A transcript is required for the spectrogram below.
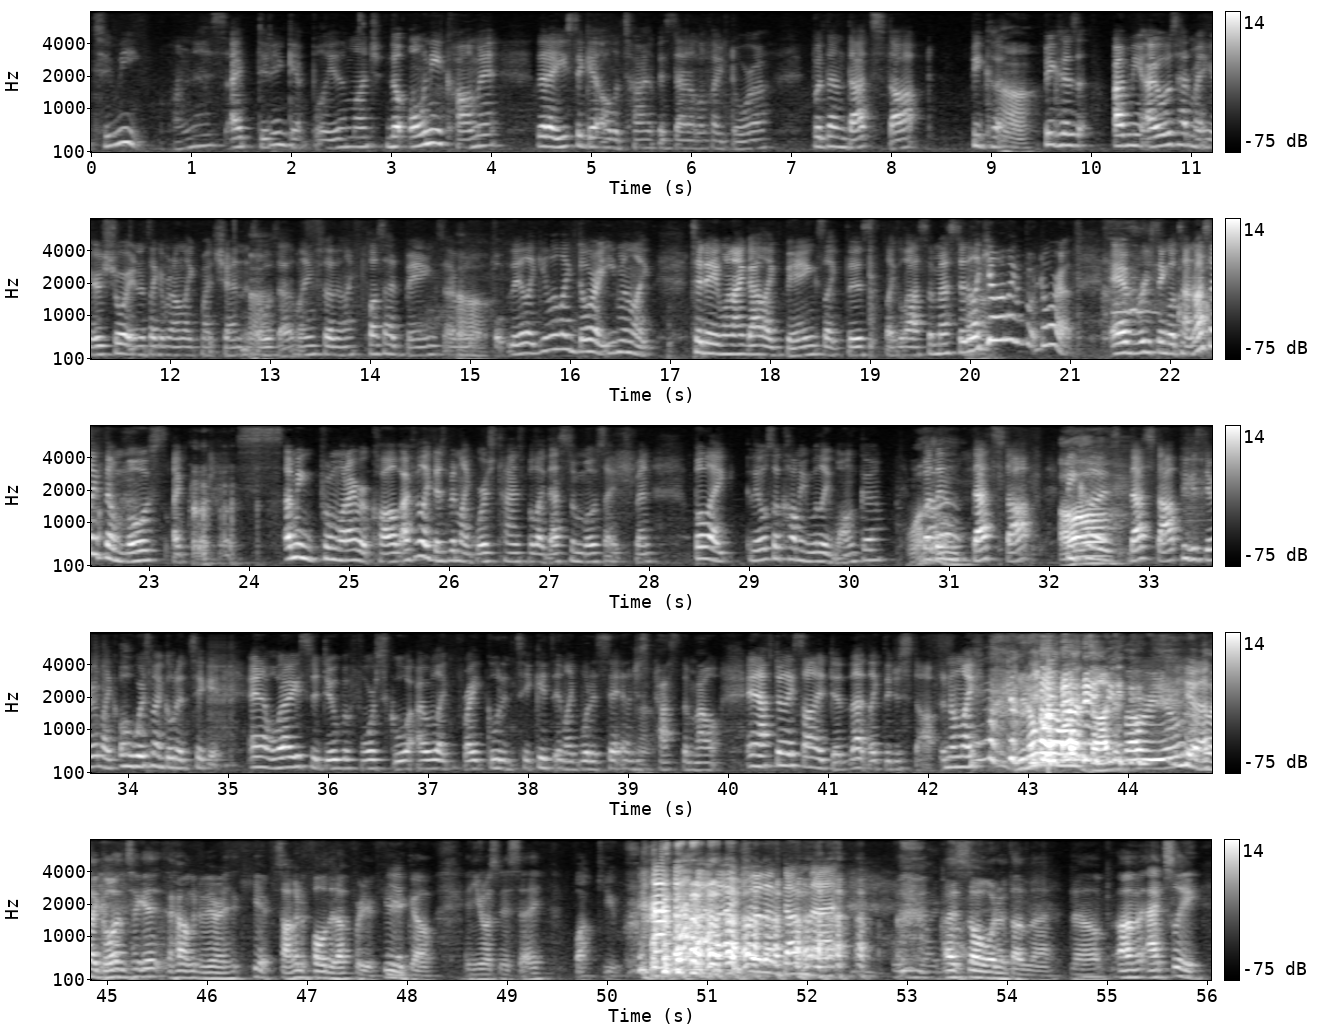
to be honest, I didn't get bullied that much. The only comment that I used to get all the time is that I look like Dora, but then that stopped because Uh, because I mean I always had my hair short and it's like around like my chin. It's Uh. always that length. So then like plus I had bangs. I Uh. they're like you look like Dora. Even like today when I got like bangs like this like last semester, they're like Uh. you look like Dora. Every single time. That's like the most like I mean, from what I recall, I feel like there's been like worse times, but like that's the most I've spent. But like they also call me Willy Wonka, Wow. but then that stopped Oh. because that stopped because they were like, oh, where's my golden ticket? And what I used to do before school, I would like write golden tickets and like what it said and I just pass them out. And after they saw I did that, like they just stopped. And I'm like, You know what I would have done if I were you? Yeah. I'd be like, golden ticket. How I'm gonna be right here. So I'm gonna fold it up for you. Here Yeah. you go. And you know what's gonna say? Fuck you. I should have done that. Oh I God. so would have done that. No. Um. Actually,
